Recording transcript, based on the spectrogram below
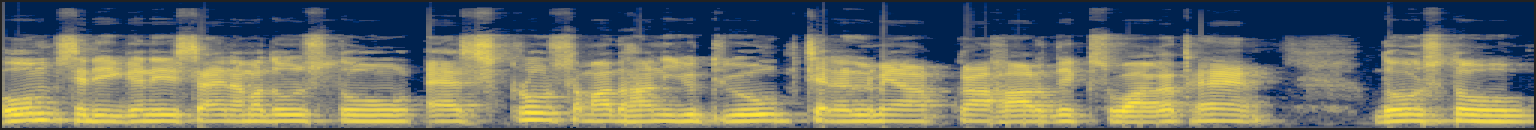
ओम श्री गणेशाय नमः दोस्तों, एस्ट्रो समाधान यूट्यूब चैनल में आपका हार्दिक स्वागत है। दोस्तों,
